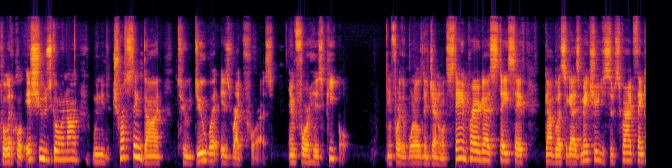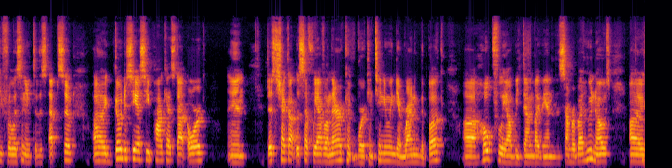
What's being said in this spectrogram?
political issues going on, we need to trust in God to do what is right for us and for his people and for the world in general. Stay in prayer, guys. Stay safe. God bless you guys. Make sure you subscribe. Thank you for listening to this episode. Uh, go to cscpodcast.org and just check out the stuff we have on there. We're continuing and writing the book. Uh, hopefully, I'll be done by the end of the summer, but who knows? Uh,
